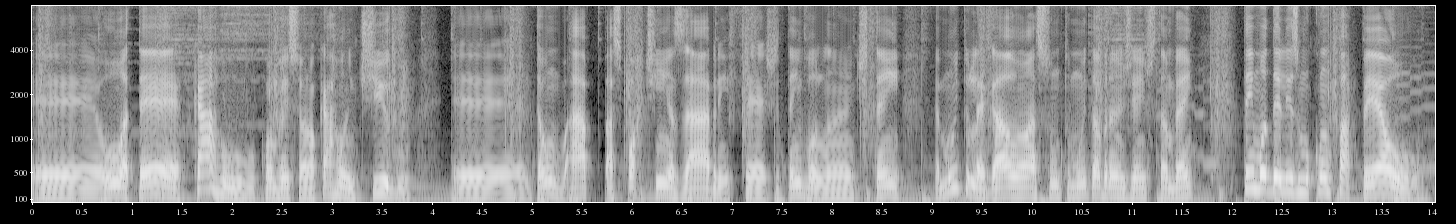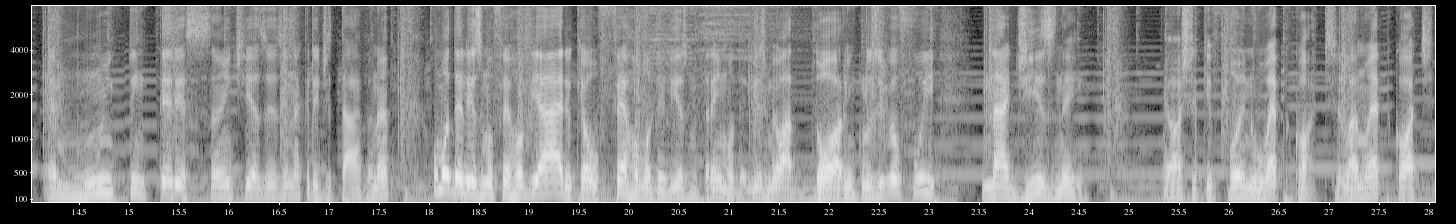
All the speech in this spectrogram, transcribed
É, ou até carro convencional, carro antigo. É, então a, as portinhas abrem e fecham, tem volante, tem. É muito legal, é um assunto muito abrangente também. Tem modelismo com papel, é muito interessante e às vezes inacreditável, né? O modelismo ferroviário, que é o ferromodelismo, trem modelismo, eu adoro. Inclusive eu fui na Disney, eu acho que foi no Epcot, lá no Epcot,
